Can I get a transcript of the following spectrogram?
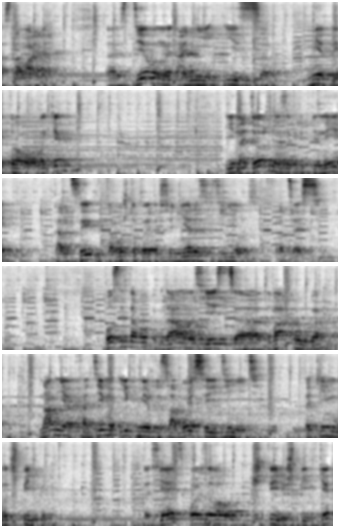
основанием. Э, сделаны они из медной проволоки и надежно закреплены концы для того, чтобы это все не разъединилось в процессе. После того, когда у нас есть э, два круга, нам необходимо их между собой соединить такими вот шпильками. То есть я использовал 4 шпильки,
